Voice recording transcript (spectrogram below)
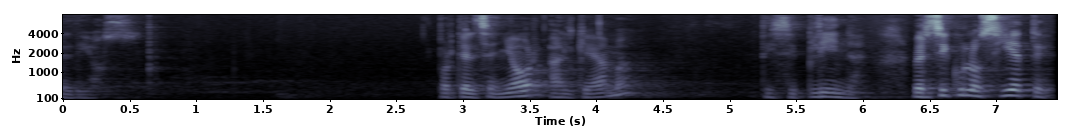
de Dios. Porque el Señor al que ama, disciplina. Versículo 7.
